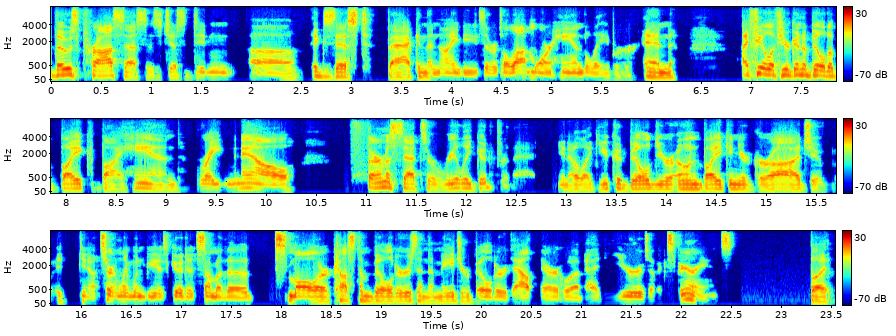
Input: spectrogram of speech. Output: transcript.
those processes just didn't uh, exist back in the 90s there was a lot more hand labor. And i feel if you're going to build a bike by hand right now thermosets are really good for that. You know like you could build your own bike in your garage. It, it, you know certainly wouldn't be as good as some of the smaller custom builders and the major builders out there who have had years of experience. But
